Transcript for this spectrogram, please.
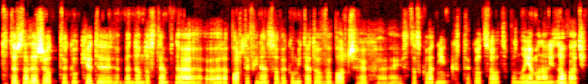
To też zależy od tego, kiedy będą dostępne e, raporty finansowe komitetów wyborczych. Jest to składnik tego, co, co planujemy analizować,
